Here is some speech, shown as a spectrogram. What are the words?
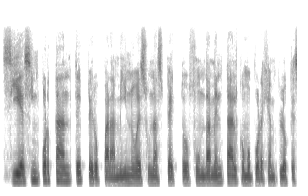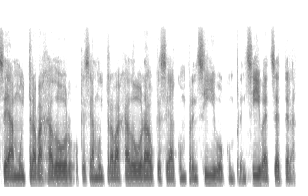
sí es importante, pero para mí no es un aspecto fundamental, como por ejemplo que sea muy trabajador o que sea muy trabajadora o que sea comprensivo, comprensiva, etcétera.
